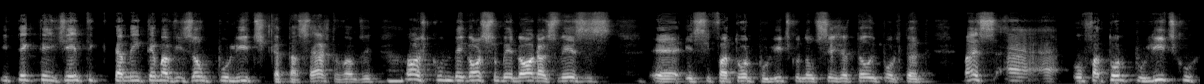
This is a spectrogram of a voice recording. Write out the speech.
e tem que ter gente que também tem uma visão política, tá certo? Vamos dizer, lógico que um negócio menor, às vezes, é, esse fator político não seja tão importante. Mas a, a, o fator político,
